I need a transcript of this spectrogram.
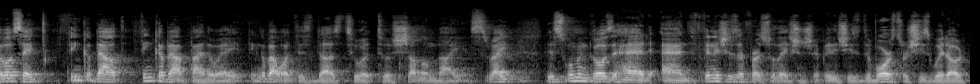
I will say, think about, think about, by the way, think about what this does to a, to a shalom bayis, right? This woman goes ahead and finishes her first relationship. Either she's divorced or she's widowed.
